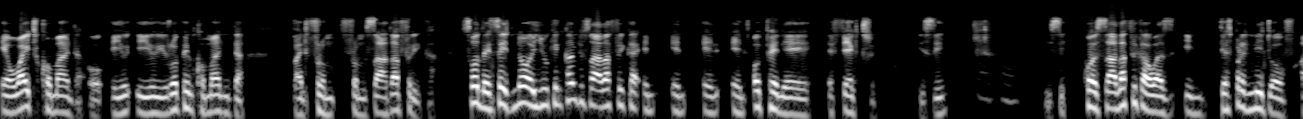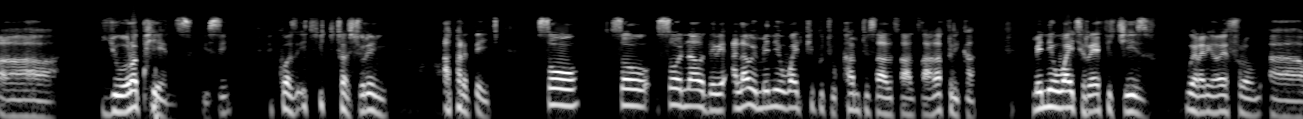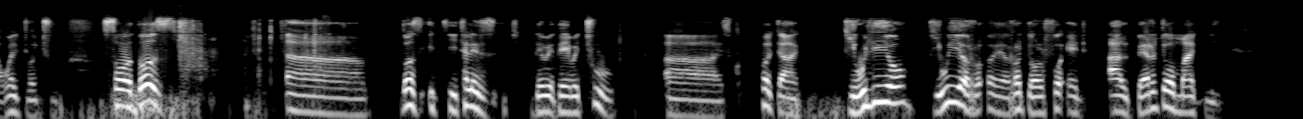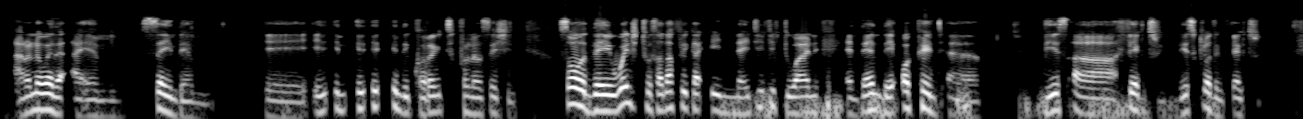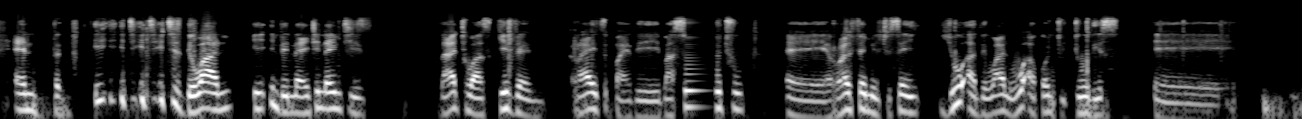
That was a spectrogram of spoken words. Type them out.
a white commander or a, a European commander, but from from South Africa. So they said, no, you can come to South Africa and and, and, and open a, a factory. You see, Okay. you see, because South Africa was in desperate need of uh, Europeans. You see, because it, it was during apartheid. So so so now they were allowing many white people to come to South South, South Africa. Many white refugees were running away from uh, World War II. So those uh, those It- Italians, they were they were two. Uh, it's called uh, Giulio Giulio uh, Rodolfo and Alberto Magni. I don't know whether I am saying them in, in, in, in the correct pronunciation. So they went to South Africa in 1951, and then they opened uh, this uh, factory, this clothing factory, and the, it, it, it, is the one in the 1990s that was given rights by the Basotho uh, royal family to say you are the one who are going to do this uh,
